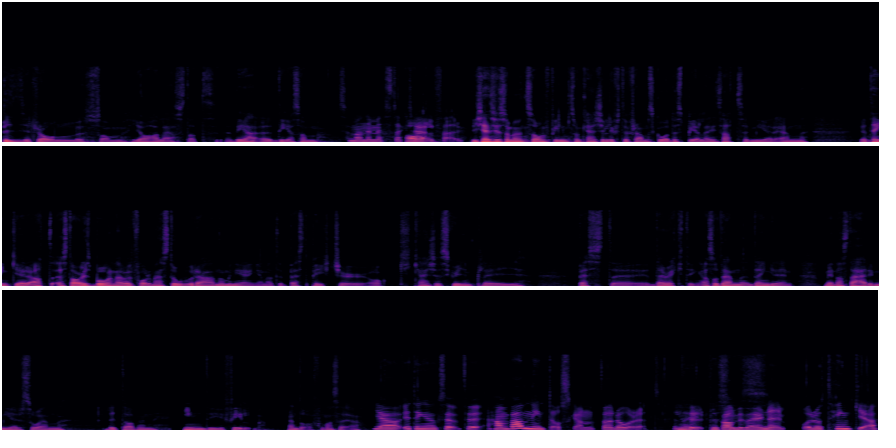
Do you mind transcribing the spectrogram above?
biroll som jag har läst att det är det som Som han är mest aktuell Ja. för. Det känns ju som en sån film som kanske lyfter fram skådespelarinsatser mer än jag tänker att A Star Is Born lär väl få de här stora nomineringarna, typ Best Picture och kanske Screenplay, Best eh, Directing, alltså den, den grejen. Medan det här är mer så en, lite av en indie-film ändå, får man säga. Ja, jag tänker också, för han vann inte Oscar förra året, eller Nej, hur? För Call Me By precis. Your Name. Och då tänker jag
